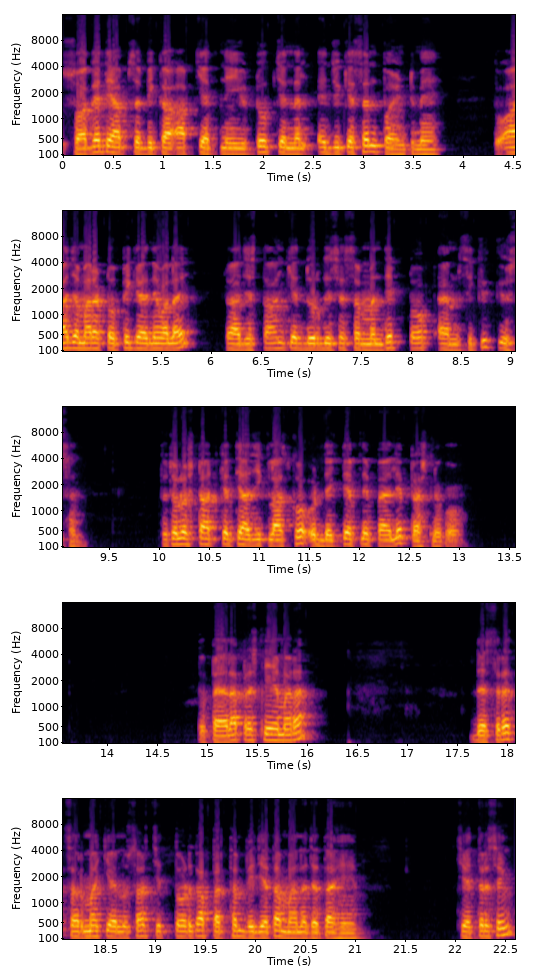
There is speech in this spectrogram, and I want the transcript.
स्वागत है आप सभी का आपके अपने यूट्यूब चैनल एजुकेशन पॉइंट में। तो आज हमारा टॉपिक रहने वाला है राजस्थान के दुर्ग से संबंधित टॉप एमसीक्यू क्वेश्चन तो चलो स्टार्ट करते हैं आज की क्लास को और देखते हैं अपने पहले प्रश्न को। तो पहला प्रश्न है हमारा, दशरथ शर्मा के अनुसार चित्तौड़ का प्रथम विजेता माना जाता है। चैत्र सिंह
